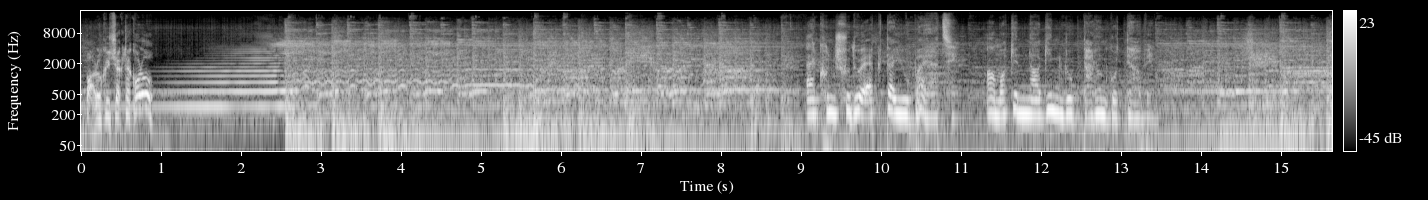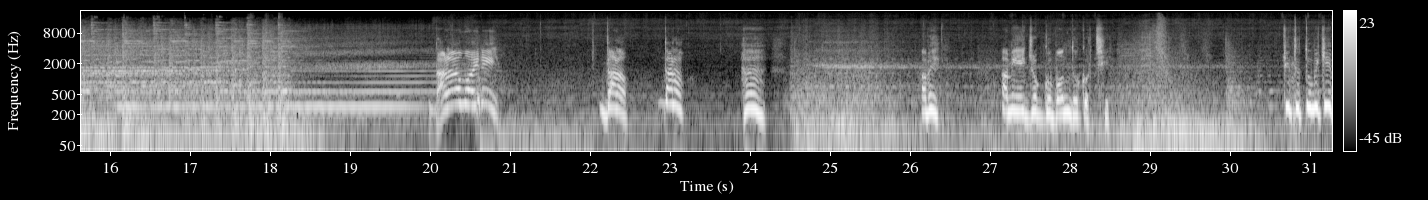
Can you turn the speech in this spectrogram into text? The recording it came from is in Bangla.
পারো কিছু একটা করো। এখন শুধু একটাই উপায় আছে। আমাকে নাগিন রূপ ধারণ করতে হবে। দাঁড়াও মোহিনী। দাঁড়াও দাঁড়াও। হ্যাঁ। আমি আমি এই যজ্ঞ বন্ধ করছি। কিন্তু তুমি কি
